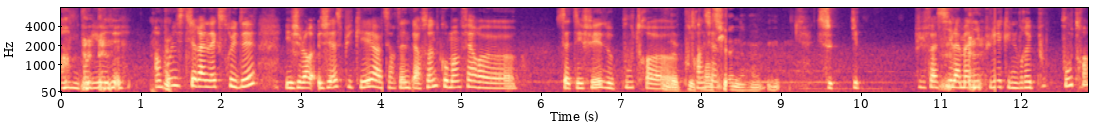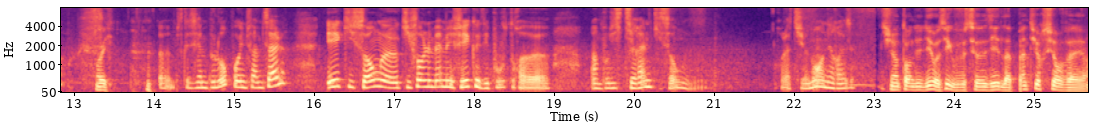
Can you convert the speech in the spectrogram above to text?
en, polystyrène extrudé. Et j'ai expliqué à certaines personnes comment faire euh, cet effet de poutre, euh, ancienne. Ce qui est plus facile à manipuler qu'une vraie poutre. Oui. Euh, parce que c'est un peu lourd pour une femme seule. Et qui, sont, qui font le même effet que des poutres en polystyrène qui sont relativement onéreuses. J'ai entendu dire aussi que vous faisiez de la peinture sur verre.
